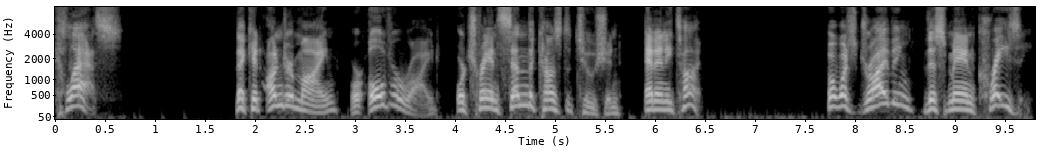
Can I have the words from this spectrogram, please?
class that can undermine or override or transcend the Constitution at any time. But what's driving this man crazy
